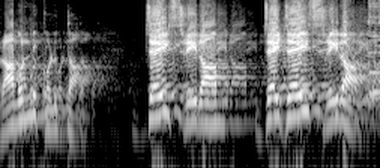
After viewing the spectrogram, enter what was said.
రాముణ్ణి కొలుద్దాం. జై శ్రీరామ్ జై జై శ్రీరామ్.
